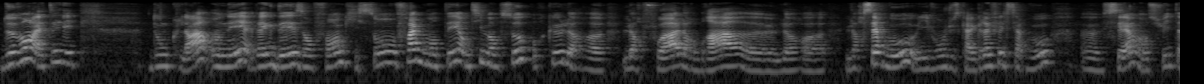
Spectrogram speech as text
devant la télé. Donc là, on est avec des enfants qui sont fragmentés en petits morceaux pour que leur, euh, leur foie, leurs bras, euh, euh, leur, cerveau, ils vont jusqu'à greffer le cerveau, servent ensuite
